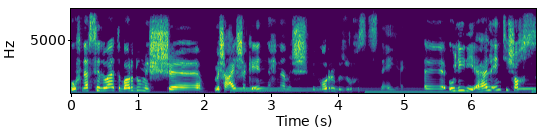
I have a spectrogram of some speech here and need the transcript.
وفي نفس الوقت برضو مش آه مش عايشة كأن إحنا مش بنمر بظروف استثنائية يعني قولي لي هل انتي شخص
